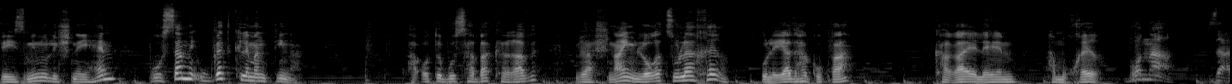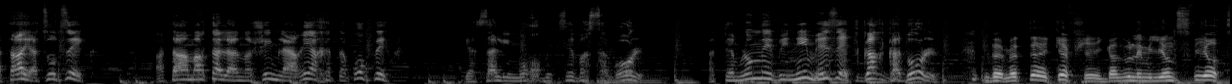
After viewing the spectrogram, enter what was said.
והזמינו לשניהם פרוסה מעוגת קלמנטינה. האוטובוס הבא קרב, והשניים לא רצו לאחר, וליד הקופה קרא אליהם המוכר. בואנה, זה אתה, יא צוציק? אתה אמרת לאנשים להריח את הפופיק? יצא לי מוח בצבע סגול. אתם לא מבינים איזה אתגר גדול. באמת אה, כיף שהגענו למיליון צפיות.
